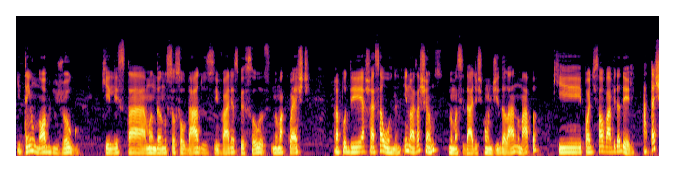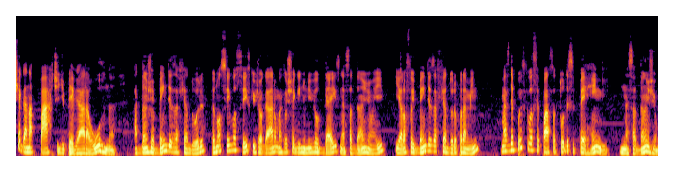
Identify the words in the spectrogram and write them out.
E tem um nobre no jogo que ele está mandando seus soldados e várias pessoas numa quest para poder achar essa urna. E nós achamos, numa cidade escondida lá no mapa, que pode salvar a vida dele. Até chegar na parte de pegar a urna, a dungeon é bem desafiadora. Eu não sei vocês que jogaram, mas eu cheguei no nível 10 nessa dungeon aí, e ela foi bem desafiadora para mim. Mas depois que você passa todo esse perrengue nessa dungeon,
